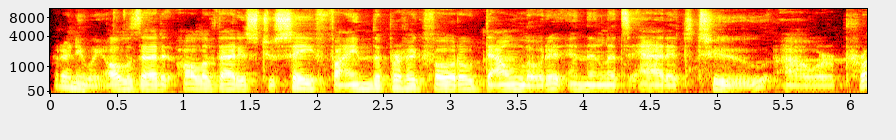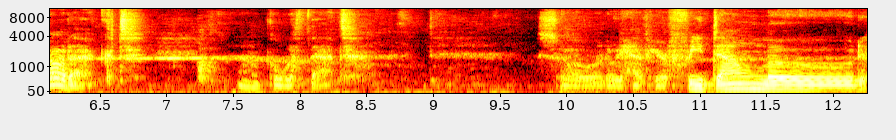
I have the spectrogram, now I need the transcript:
But anyway, all of that all of that is to say find the perfect photo, download it, and then let's add it to our product. I'll go with that. So what do we have here? Free download.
